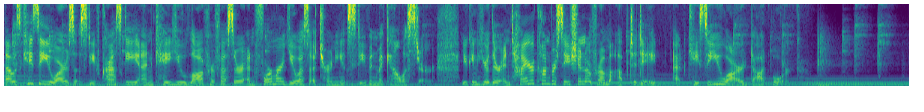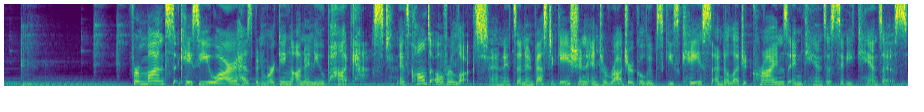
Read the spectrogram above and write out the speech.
That was KCUR's Steve Kraske and KU law professor and former U.S. Attorney Stephen McAllister. You can hear their entire conversation from Up to Date at kcur.org. For months, KCUR has been working on a new podcast. It's called Overlooked, and it's an investigation into Roger Golubski's case and alleged crimes in Kansas City, Kansas.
